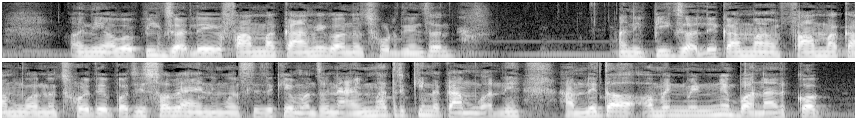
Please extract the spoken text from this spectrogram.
अनि अब पिग्सहरूले फार्ममा कामै गर्न छोडिदिन्छन्। अनि पिग्सहरूले काममा फार्ममा काम गर्न छोडिदिएपछि सबै एनिमल्सले चाहिँ के भन्छन् हामी मात्र किन काम गर्ने? हामीले त अमेन्डमेन्ट नै बनाएर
